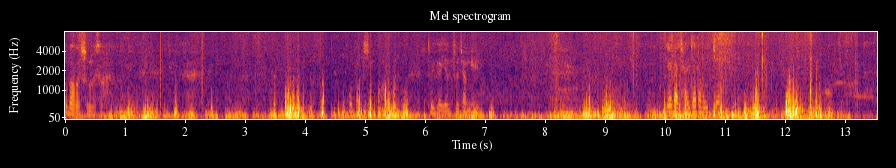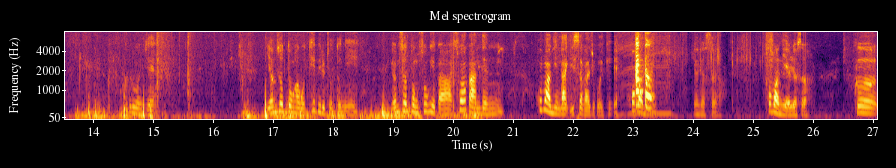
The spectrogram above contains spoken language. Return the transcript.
호박을 심어서 호박 심고 저기가 염소장이에요. 깨가 잘 자라고 있죠. 그리고 이제 염소똥하고 퇴비를 줬더니 염소똥 속에가 소화가 안 된 호박이 나 있어가지고 이렇게 호박이 열렸어요. 호박이 열려서 그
